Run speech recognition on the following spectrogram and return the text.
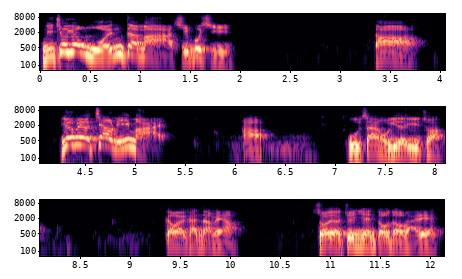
你就用文的嘛，行不行？啊，又没有叫你买？好，五三五一的预创，各位看到没有？所有均线多头排列，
